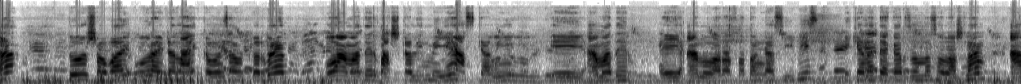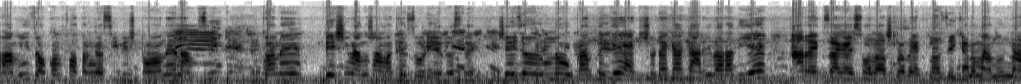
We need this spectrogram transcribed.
না। তো সবাই ওর এটা লাইক কমেন্ট সাপোর্ট করবেন। ও আমাদের বাসকালীন মেয়ে, আজকে আমি এই আমাদের এই আনোয়ারা পতঙ্গা সি বিচ এখানে দেখার জন্য চলে আসলাম। আর আমি যখন পতঙ্গা সি বিচ টনে নামছি, ওখানে বেশি মানুষ আমাকে জড়িয়ে ধরছে। সেই জন্য ওখান থেকে একশো টাকা গাড়ি ভাড়া দিয়ে আর এক জায়গায় চলে আসলাম একলা যেখানে মানুষ না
